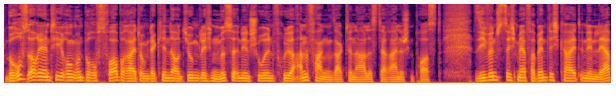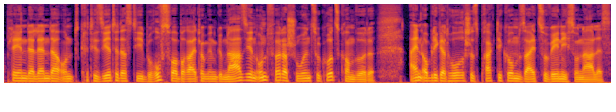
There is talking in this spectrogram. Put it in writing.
Berufsorientierung und Berufsvorbereitung der Kinder und Jugendlichen müsse in den Schulen früher anfangen, sagte Nahles der Rheinischen Post. Sie wünscht sich mehr Verbindlichkeit in den Lehrplänen der Länder und kritisierte, dass die Berufsvorbereitung in Gymnasien und Förderschulen zu kurz kommen würde. Ein obligatorisches Praktikum sei zu wenig, so Nahles.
